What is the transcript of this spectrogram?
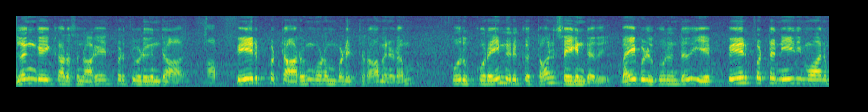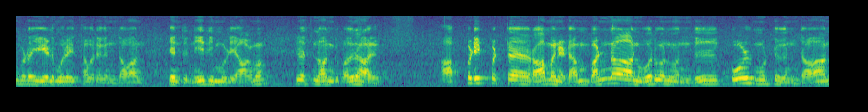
இலங்கைக்கு அரசனாக ஏற்படுத்தி விடுகின்றார். அப்பேற்பட்ட அருங்குணம் படைத்த ராமனிடம் ஒரு குறையும் இருக்கத்தான் செய்கின்றது. பைபிள் கூறுகின்றது எப்பேற்பட்ட நீதிமானும் கூட ஏழு முறை தவறுகின்றான் என்று நீதிமொழி ஆகமம் இருபத்தி நான்கு பதினாறு. அப்படிப்பட்ட ராமனிடம் வண்ணான் ஒருவன் வந்து கோள் மூட்டுகின்றான்.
